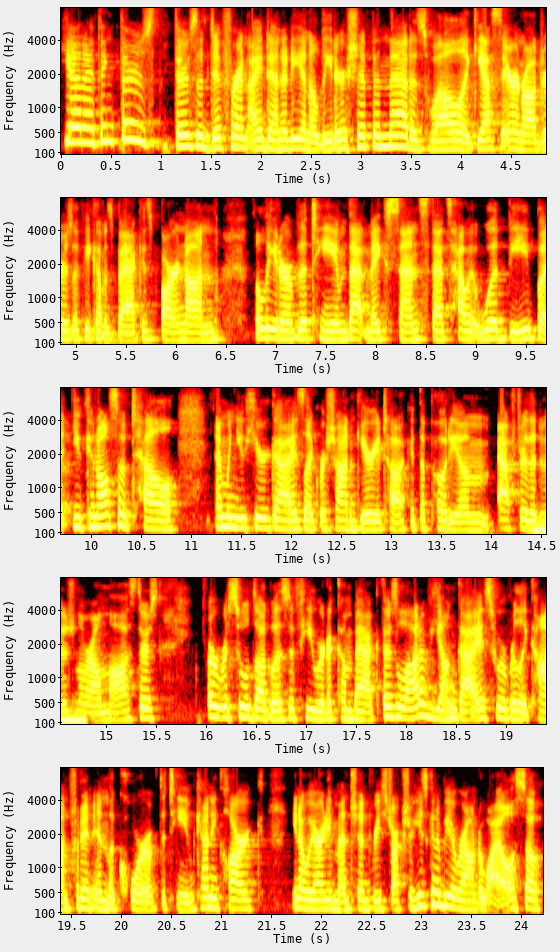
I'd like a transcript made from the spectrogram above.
Yeah, and I think there's there's a different identity and a leadership in that as well. Like, yes, Aaron Rodgers, if he comes back, is bar none the leader of the team. That makes sense. That's how it would be. But you can also tell, and when you hear guys like Rashan Gary talk at the podium after the divisional mm-hmm. round loss, there's or Rasul Douglas, if he were to come back, there's a lot of young guys who are really confident in the core of the team. Kenny Clark, you know, we already mentioned restructure. He's going to be around a while. So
